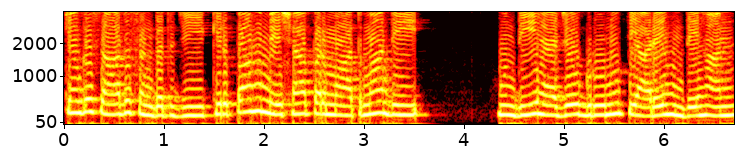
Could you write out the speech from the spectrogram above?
ਕਿਉਂਕਿ ਸਾਧ ਸੰਗਤ ਜੀ, ਕਿਰਪਾ ਹਮੇਸ਼ਾ ਪਰਮਾਤਮਾ ਦੀ ਹੁੰਦੀ ਹੈ ਜੋ ਗੁਰੂ ਨੂੰ ਪਿਆਰੇ ਹੁੰਦੇ ਹਨ।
